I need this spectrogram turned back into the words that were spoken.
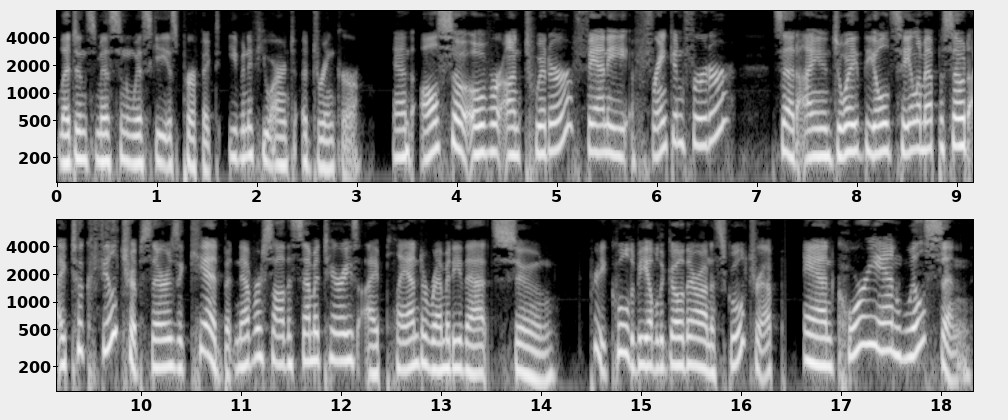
Legends, Myths and Whiskey is perfect, even if you aren't a drinker. And also over on Twitter, Fanny Frankenfurter said, I enjoyed the old Salem episode. I took field trips there as a kid, but never saw the cemeteries. I plan to remedy that soon. Pretty cool to be able to go there on a school trip. And Corey Ann Wilson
